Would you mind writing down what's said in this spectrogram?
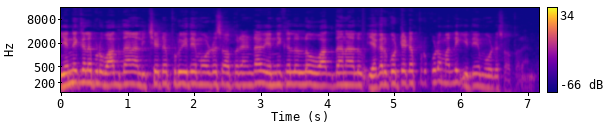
ఎన్నికలప్పుడు వాగ్దానాలు ఇచ్చేటప్పుడు ఇదే మోడస్ ఆపరాండా ఎన్నికలలో వాగ్దానాలు ఎగరగొట్టేటప్పుడు కూడా మళ్ళీ ఇదే మోడస్ ఆపరాండా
